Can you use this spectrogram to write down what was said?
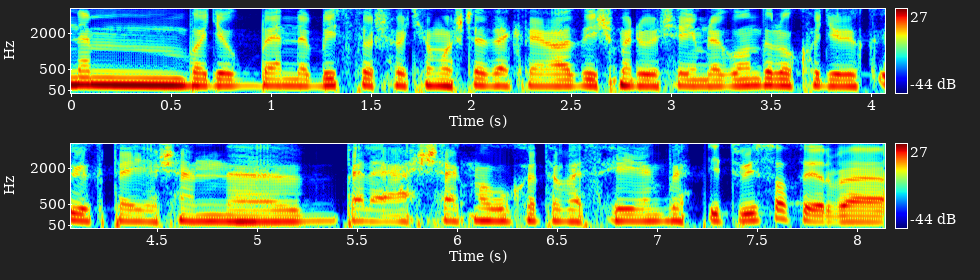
nem vagyok benne biztos, hogyha most ezekre az ismerőseimre gondolok, hogy ők, ők teljesen beleássák magukat a veszélyekbe. Itt visszatérve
